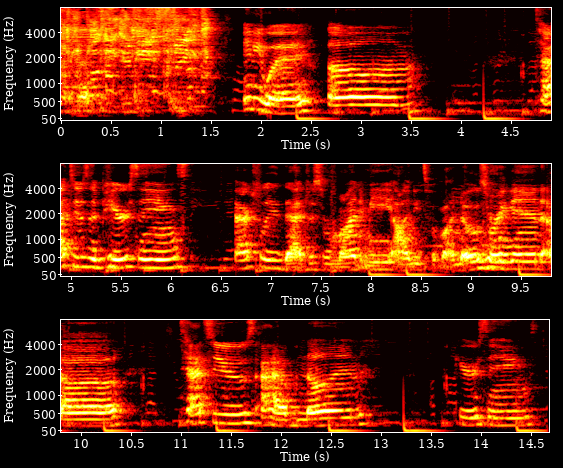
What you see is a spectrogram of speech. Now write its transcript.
I'm body in DC. Anyway, um, tattoos and piercings actually that just reminded me I need to put my nose ring in. Uh, tattoos, I have none. Piercings.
